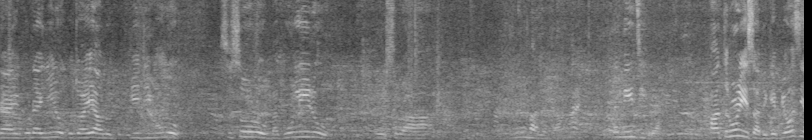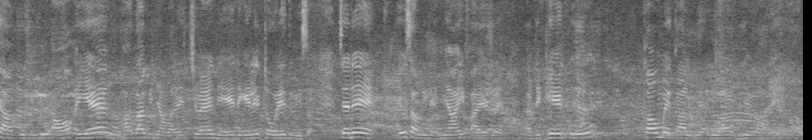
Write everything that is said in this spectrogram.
နိုင်ကိုနိုင်ကြီးတို့ကိုကျော်ရအောင်လို့ပြည်တီဦးတို့စစိုးတို့မကွန်းလေးတို့ဟိုဆိုတာဘယ်မှာလဲတမင်းကြီးပါအာသူတို့တွေဆိုတကယ်ပြောစရာကိုမလိုအောင်အရန်ကိုဟာတာပညာမှာလည်းကျွမ်းတယ်တကယ်လည်းတော်ရဲသူတွေဆိုကျန်တဲ့ရုပ်ဆောင်တွေလည်းအများကြီးပါရဲ့အတွက်တကယ်ကိုကောင်းမဲ့ကားလို့လည်းအလိုအားမြင်ပါတယ်ဟုတ်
